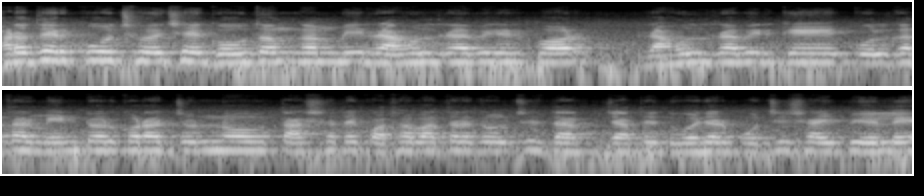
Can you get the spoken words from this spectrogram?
ভারতের কোচ হয়েছে গৌতম গম্ভীর, রাহুল দ্রাবিড়ের পর। রাহুল দ্রাবিড়কে কলকাতার মেন্টর করার জন্য তার সাথে কথাবার্তা চলছে যাতে দু হাজার পঁচিশ আইপিএলে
